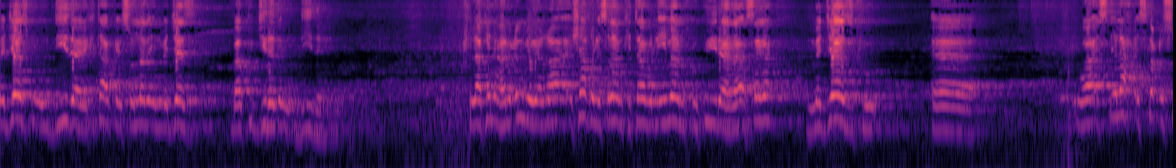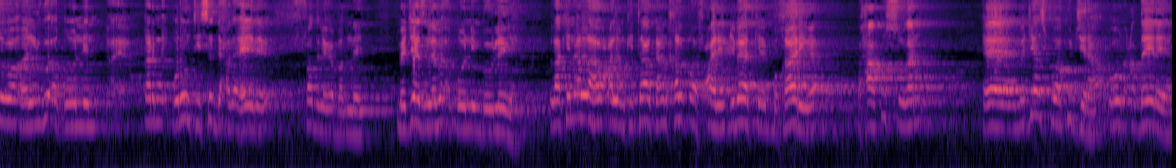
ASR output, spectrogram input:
majaazku uu diidaayo kitaabka sunnada in majaaz baa ku jirada uu diidaayo laakiin ahlucilmiga shaekhulislaam kitaab uliimaan wuxuu ku yidhaahdaa isaga majaazku waa isdilaax iska cusuboo aan lagu aqoonin qarni quruntii saddexda ahaydee fadliga badnayd majaaz lama aqoonin buu leeyahay. Laakiin allahu aclam kitaabkan khalqu afcaali ilcibaadka ee bukhaariga waxaa ku sugan majaazku waa ku jiraa wouna caddaynayaa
